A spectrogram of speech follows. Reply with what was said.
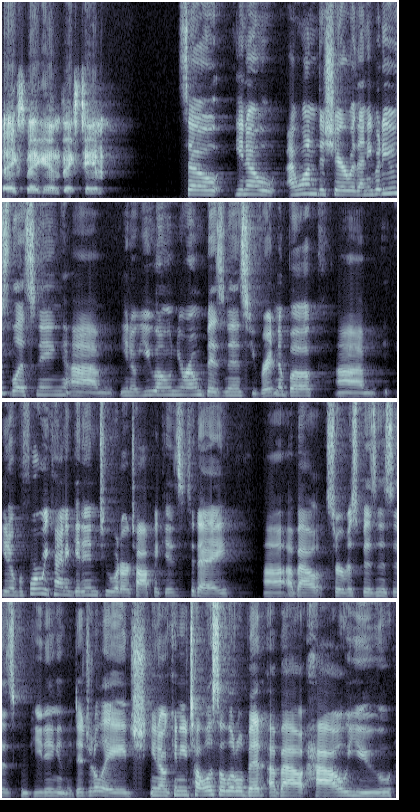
Thanks, Megan. Thanks, team. So, you know, I wanted to share with anybody who's listening, um, you know, you own your own business, you've written a book. Um, you know, before we kind of get into what our topic is today uh, about service businesses competing in the digital age, you know, can you tell us a little bit about how you,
